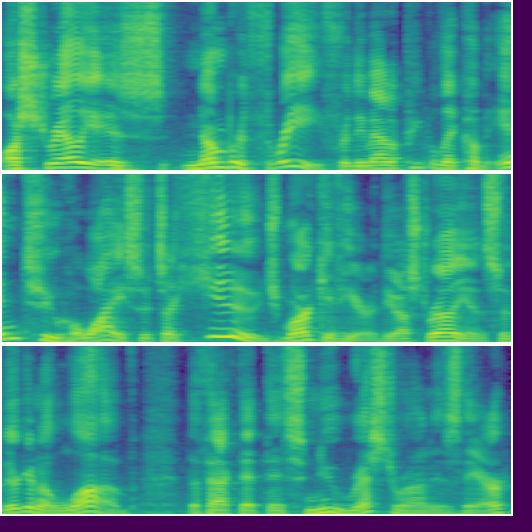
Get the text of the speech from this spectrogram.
Australia is number three for the amount of people that come into Hawaii. So it's a huge market here, the Australians. So they're going to love the fact that this new restaurant is there.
